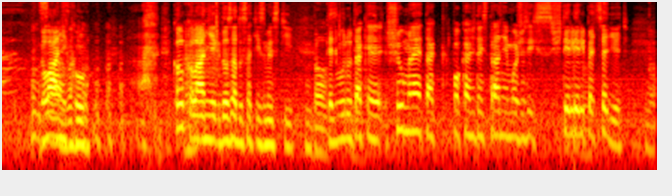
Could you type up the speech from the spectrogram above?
K lániku. Koľko lániek dozadu sa ti zmestí? Dosť. Keď budú také šumné, tak po každej strane môže ich 4-5 sedieť. No.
